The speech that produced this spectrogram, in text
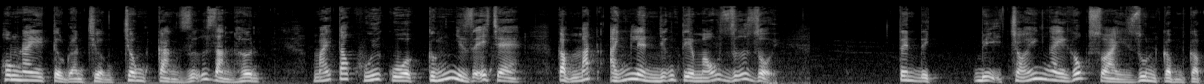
hôm nay tiểu đoàn trưởng trông càng dữ dằn hơn. Mái tóc húi cua cứng như rễ tre, cặp mắt ánh lên những tia máu dữ dội. Tên địch bị trói ngay gốc xoài run cầm cập.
